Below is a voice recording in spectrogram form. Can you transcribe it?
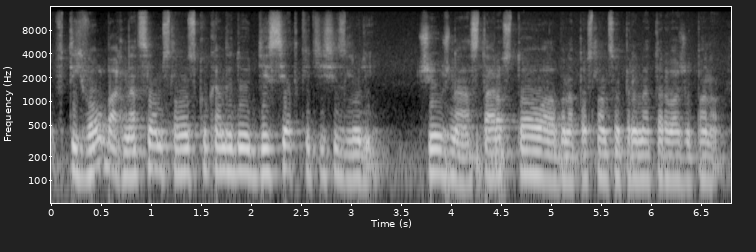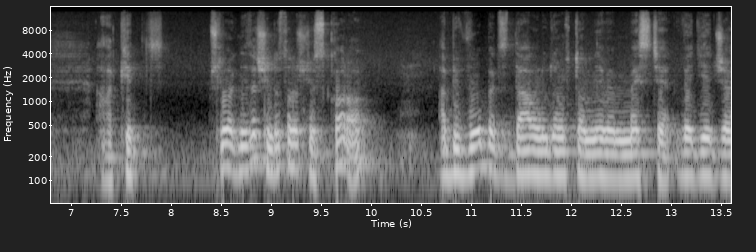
v tých voľbách na celom Slovensku kandidujú desiatky tisíc ľudí. Či už na starostov, alebo na poslancov, primátorov a županov. A keď človek nezačne dostatočne skoro, aby vôbec dal ľuďom v tom, neviem, meste vedieť, že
